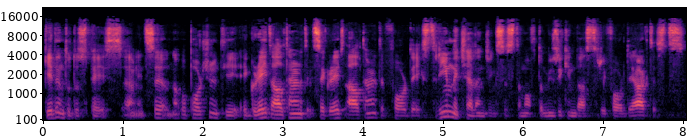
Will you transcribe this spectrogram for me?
get into the space. I mean, it's an opportunity, a great alternative. It's a great alternative for the extremely challenging system of the music industry for the artists.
